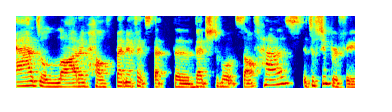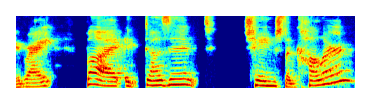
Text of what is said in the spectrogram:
adds a lot of health benefits that the vegetable itself has. It's a superfood, right? But it doesn't change the color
